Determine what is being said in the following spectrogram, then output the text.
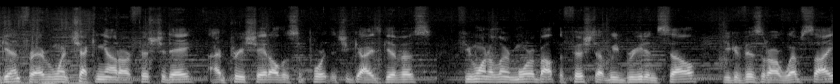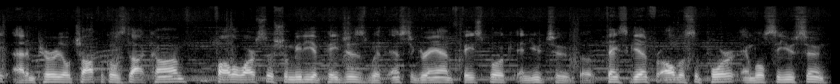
again for everyone checking out our fish today. I appreciate all the support that you guys give us. If you want to learn more about the fish that we breed and sell, you can visit our website at imperialtropicals.com. Follow our social media pages with Instagram, Facebook, and YouTube. So thanks again for all the support, and we'll see you soon.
